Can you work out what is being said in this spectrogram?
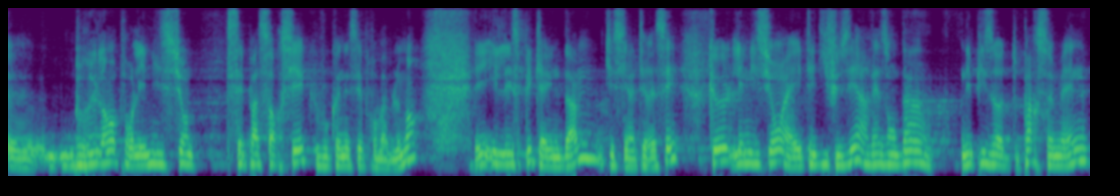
euh, brûlant pour l'émission c'est pas sorcier que vous connaissez probablement et il explique à une dame qui s'y intéressait que l'émission a été diffusée à raison d'un épisode par semaine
